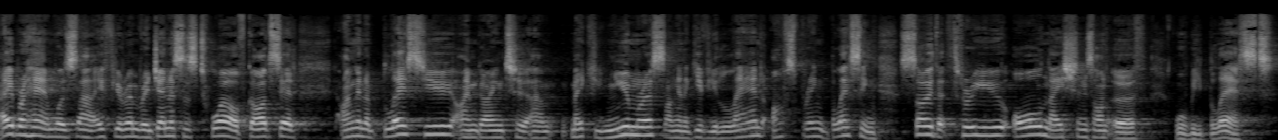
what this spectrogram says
Abraham was, uh, if you remember in Genesis 12, God said, I'm going to bless you. I'm going to um, make you numerous. I'm going to give you land, offspring, blessing, so that through you all nations on earth will be blessed.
